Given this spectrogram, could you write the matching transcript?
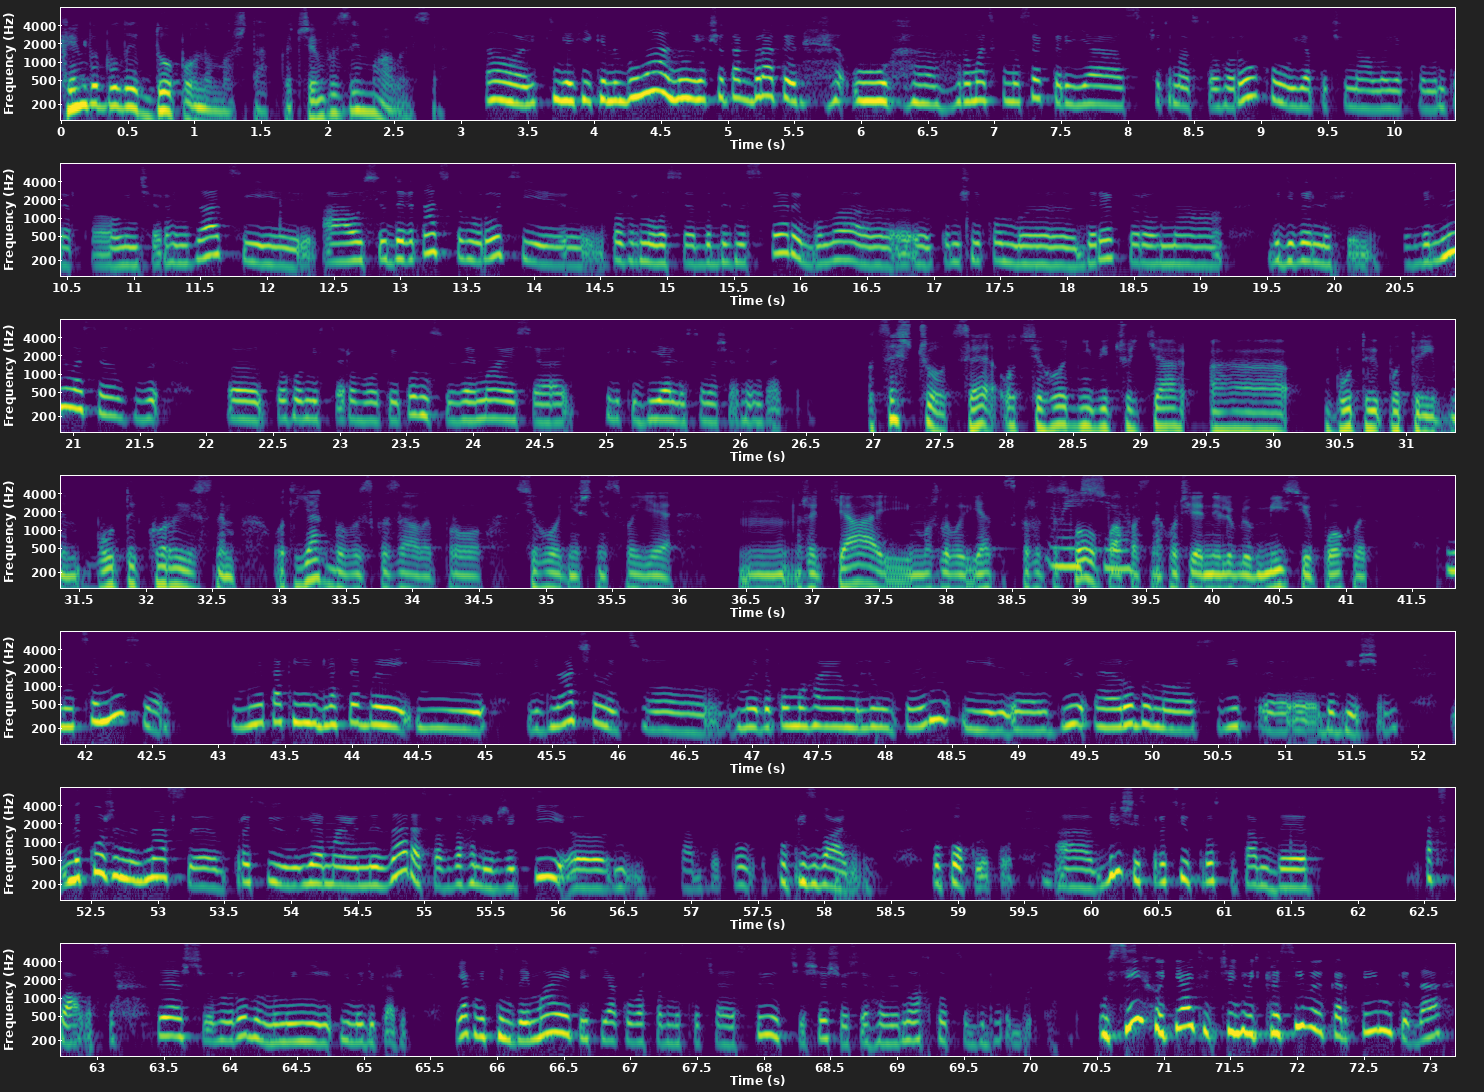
Ким ви були до повномасштабки? Чим ви займалися? Ой, ким я тільки не була. Ну, якщо так брати у е, громадському секторі, я з 2014 року я починала як волонтерка у іншій організації. А ось у 2019 році е, повернулася до бізнес-сфери, була е, помічником директора на будівельній фірмі. Звільнилася з того місця роботи і повністю займаюся тільки діяльністю нашої організації. Оце що? Це от сьогодні відчуття е, бути потрібним, бути корисним. От як би ви сказали про сьогоднішнє своє м, життя, і, можливо, я скажу це слово пафосне, хоч я не люблю місію, поклик. Ну, це місія. Ми так їх для себе і відзначили, що ми допомагаємо людям і е, ді- е, робимо світ е, добрішим. Не кожен із нас е, працює, я маю не зараз, а взагалі в житті е, там, по, по призванню, по поклику. А більшість працює просто там, де так склалося. Це що ми робимо, мені іноді кажуть, як ви цим займаєтесь, як у вас там вистачає сил чи ще щось. Я говорю, ну а хто це буде робити? Усі хочуть щось красивої картинки, да?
